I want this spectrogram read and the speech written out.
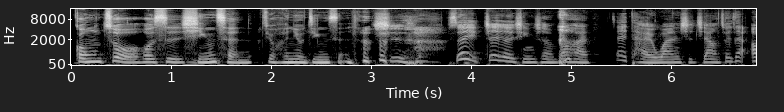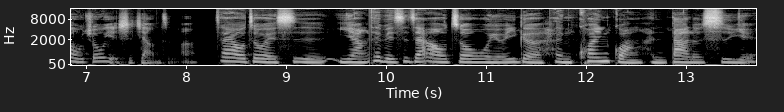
工作或是行程就很有精神。是，所以这个行程包含在台湾是这样，所以在澳洲也是这样子吗？在澳洲也是一样，特别是在澳洲，我有一个很宽广很大的视野，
